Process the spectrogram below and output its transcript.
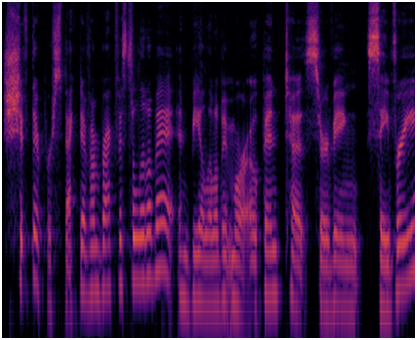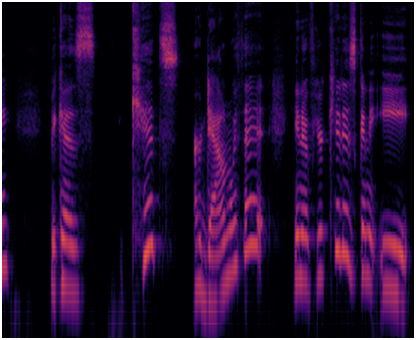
shift their perspective on breakfast a little bit and be a little bit more open to serving savory because kids are down with it. You know, if your kid is going to eat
